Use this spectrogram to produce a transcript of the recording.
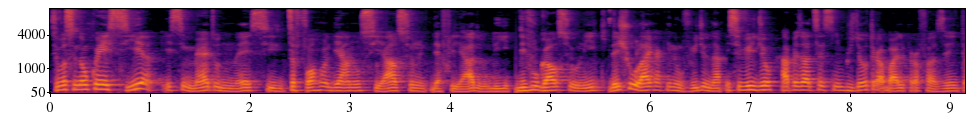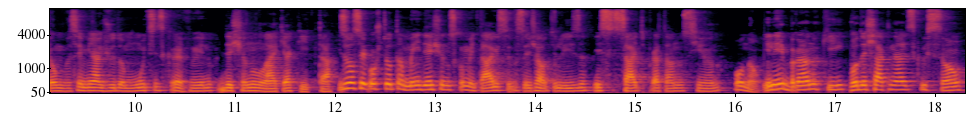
se você não conhecia esse método, né, essa forma de anunciar o seu link de afiliado, de divulgar o seu link, deixa o like aqui no vídeo, né? Esse vídeo, apesar de ser simples, deu trabalho para fazer, então você me ajuda muito se inscrevendo e deixando um like aqui, tá? E se você gostou também, deixa nos comentários se você já utiliza esse site para estar tá anunciando ou não. E lembrando que vou deixar aqui na descrição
